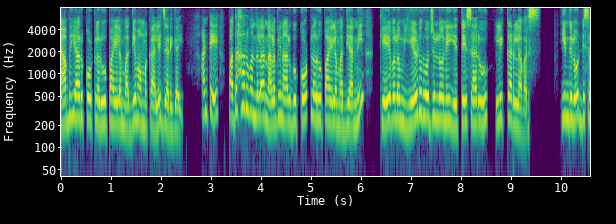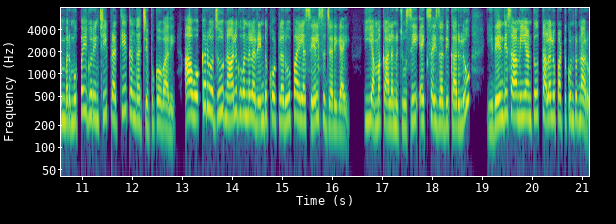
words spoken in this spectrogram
యాభై ఆరు కోట్ల రూపాయల మద్యం అమ్మకాలే జరిగాయి. అంటే పదహారు వందల నలభై నాలుగు కోట్ల రూపాయల మద్యాన్ని కేవలం ఏడు రోజుల్లోనే ఎత్తేశారు లిక్కర్ లవర్స్. ఇందులో డిసెంబర్ ముప్పై గురించి ప్రత్యేకంగా చెప్పుకోవాలి. ఆ ఒక్కరోజు నాలుగు వందల రెండు కోట్ల రూపాయల సేల్స్ జరిగాయి. ఈ అమ్మకాలను చూసి ఎక్సైజ్ అధికారులు ఇదేంది సామి అంటూ తలలు పట్టుకుంటున్నారు.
